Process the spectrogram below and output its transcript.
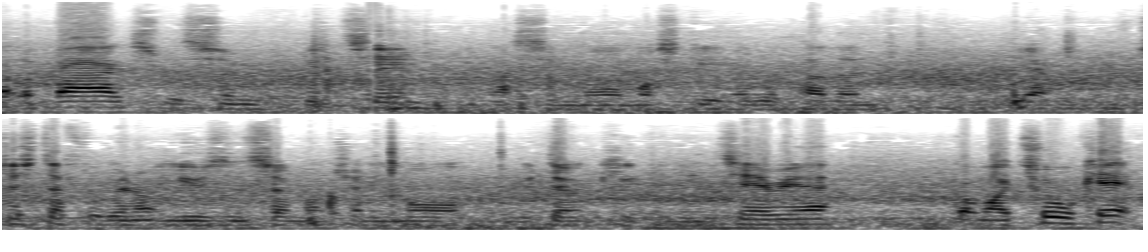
couple of bags with some bits in, that's some more mosquito repellent. Yeah, just stuff that we're not using so much anymore, we don't keep in the interior. Got my toolkit,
